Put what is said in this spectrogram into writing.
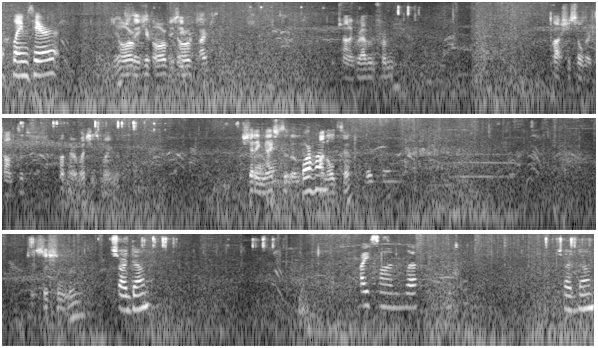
The flames here. Yeah, Orb, stay here. orb, You see orb. five? Trying to grab him from me. Oh, she's over taunted. Oh, never mind, she's mine. Shedding nice to the Warhorn? on ult tip. Position move. Shard down. Ice on left. Shard down.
